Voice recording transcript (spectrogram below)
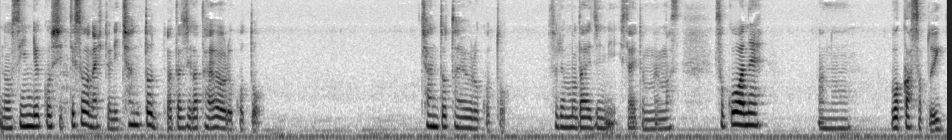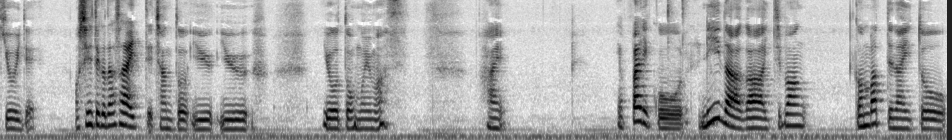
の戦略を知ってそうな人にちゃんと私が頼ること。ちゃんと頼ること。それも大事にしたいと思います。そこはねあの若さと勢いで教えてくださいってちゃんと言う言う言おうと思います。はい。やっぱりこうリーダーが一番頑張ってないと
